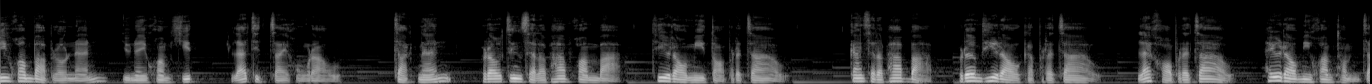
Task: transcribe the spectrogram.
มีความบาปเหล่านั้นอยู่ในความคิดและจิตใจของเรา จากนั้นเราจึงสารภาพความบาปที่เรามีต่อพระเจ้า การสารภาพบาปเริ่มที่เรากับพระเจ้า และขอพระเจ้าให้เรามีความถ่อมใจ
